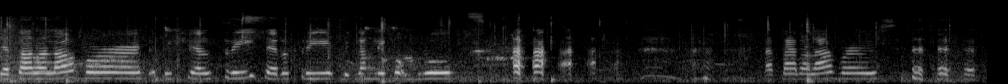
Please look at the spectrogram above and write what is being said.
Hi, the Tara Lovers, official 303, biglang liko group. the Tara Lovers.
